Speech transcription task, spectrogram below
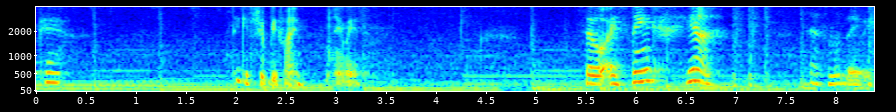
okay? I think it should be fine. Anyways. So I think, yeah, that's my baby.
